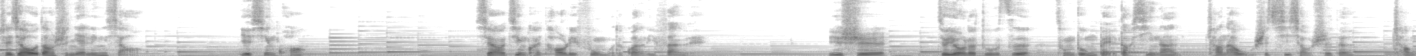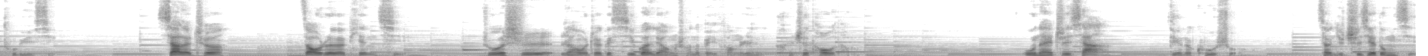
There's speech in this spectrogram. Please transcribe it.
谁叫我当时年龄小，野心狂，想要尽快逃离父母的管理范围，于是就有了独自从东北到西南长达五十七小时的长途旅行。下了车，燥热的天气。着实让我这个习惯凉爽的北方人很是头疼。无奈之下，顶着酷暑，想去吃些东西，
